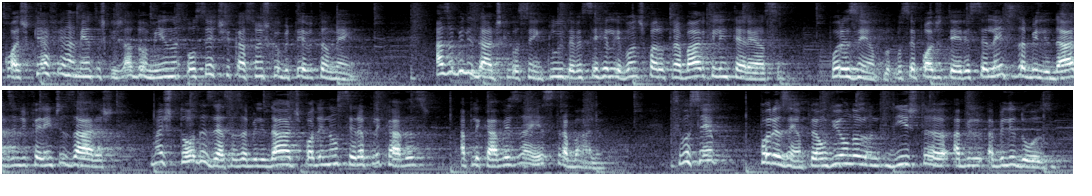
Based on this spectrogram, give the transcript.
quaisquer ferramentas que já domina ou certificações que obteve também. As habilidades que você inclui devem ser relevantes para o trabalho que lhe interessa. Por exemplo, você pode ter excelentes habilidades em diferentes áreas, mas todas essas habilidades podem não ser aplicadas, aplicáveis a esse trabalho. Se você, por exemplo, é um violonista habilidoso,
